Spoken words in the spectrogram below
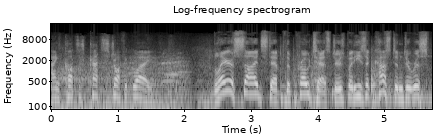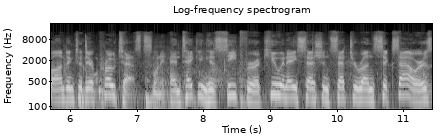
and catastrophic way. Blair sidestepped the protesters, but he's accustomed to responding to their protests. And taking his seat for a Q&A session set to run six hours,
